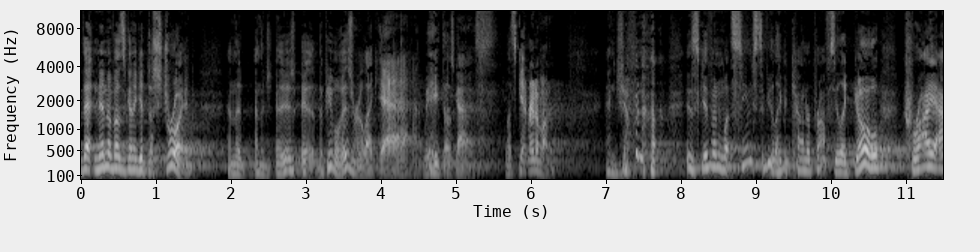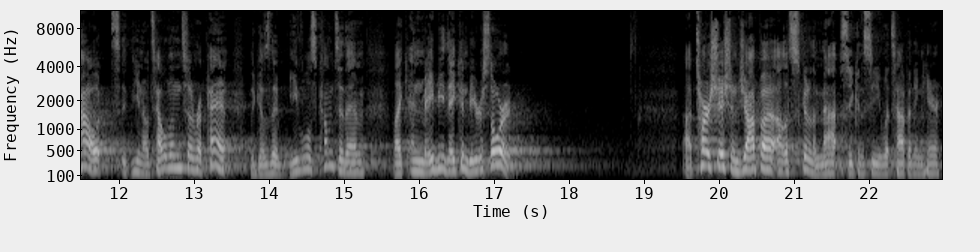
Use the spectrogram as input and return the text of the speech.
that Nineveh is going to get destroyed. And, the, and the, uh, the people of Israel are like, yeah, we hate those guys. Let's get rid of them. And Jonah is given what seems to be like a counter prophecy, like go cry out, you know, tell them to repent because the evils come to them, like, and maybe they can be restored. Uh, Tarshish and Joppa, uh, let's go to the map so you can see what's happening here.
